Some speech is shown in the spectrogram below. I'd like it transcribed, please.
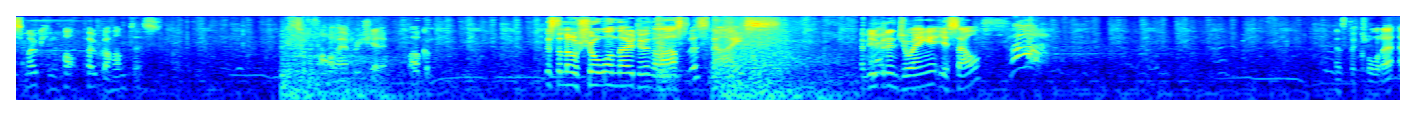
Smoking hot Pocahontas. Oh, I appreciate it. Welcome. Just a little short one though, doing The Last of Us. Nice. Have you been enjoying it yourself? That's the Claudette.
